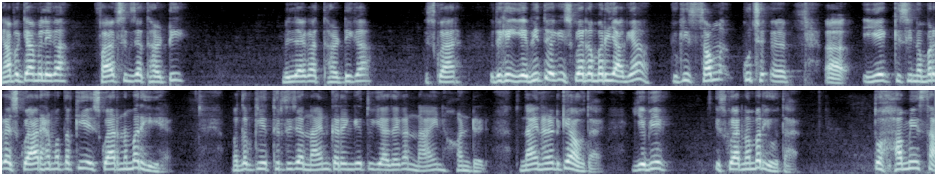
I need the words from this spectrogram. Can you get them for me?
यहाँ पर क्या मिलेगा? फाइव सिक्स या थर्टी मिल जाएगा थर्टी का स्क्वायर तो देखिए ये भी तो एक स्क्वायर नंबर ही आ गया क्योंकि सम कुछ आ, आ, ये किसी नंबर का स्क्वायर है मतलब कि ये स्क्वायर नंबर ही है। मतलब कि ये थ्री थ्री नाइन करेंगे तो ये आ जाएगा नाइन हंड्रेड तो नाइन हंड्रेड क्या होता है? ये भी एक स्क्वायर नंबर ही होता है। तो हमेशा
